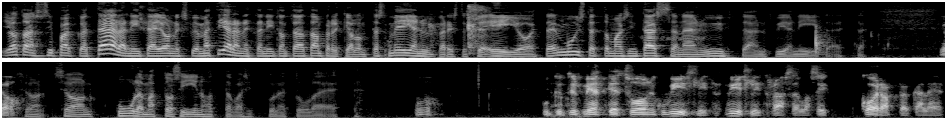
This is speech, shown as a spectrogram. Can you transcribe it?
jotain sellaisia paikkoja. Täällä niitä ei onneksi vielä. Mä tiedän, että niitä on täällä Tamperekin ollut, mutta tässä meidän ympäristössä ei ole. Että en muista, että mä olisin tässä nähnyt yhtään nyt vielä niitä. Että Joo. se, on, se on kuulemma tosi inhottava sit, kun ne tulee. Että... No. Mutta jos miettii, että sulla on niinku 5, litraa, 5 litraa sellaisia koirapökäleen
